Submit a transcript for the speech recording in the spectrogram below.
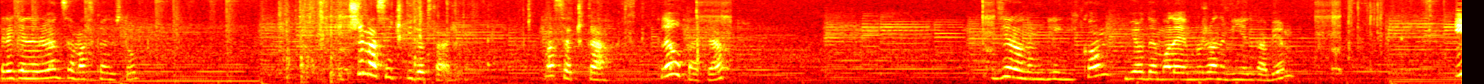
regenerująca maska do stóp i trzy maseczki do twarzy. Maseczka Kleopatra zieloną gliniką, miodem, olejem różanym i jedwabiem i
